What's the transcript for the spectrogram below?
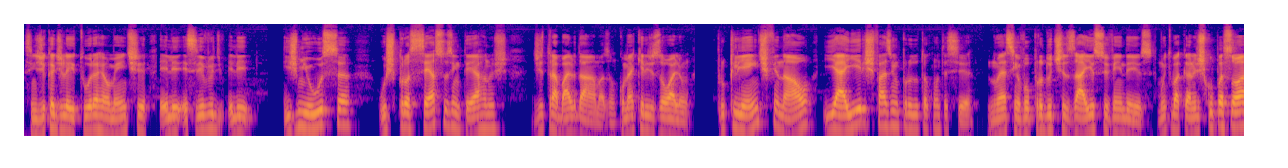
Assim, dica de leitura, realmente. Ele, esse livro ele esmiuça os processos internos de trabalho da Amazon. Como é que eles olham para o cliente final e aí eles fazem o produto acontecer. Não é assim, eu vou produtizar isso e vender isso. Muito bacana. Desculpa só,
